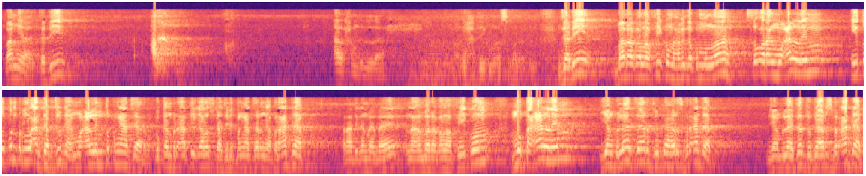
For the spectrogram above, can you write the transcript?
Paham ya? Jadi Alhamdulillah. Jadi barakallahu fikum hafizakumullah, seorang muallim itu pun perlu adab juga. Muallim itu pengajar, bukan berarti kalau sudah jadi pengajar enggak beradab. Perhatikan baik-baik. Nah, barakallahu fikum, muta'allim yang belajar juga harus beradab. Yang belajar juga harus beradab.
